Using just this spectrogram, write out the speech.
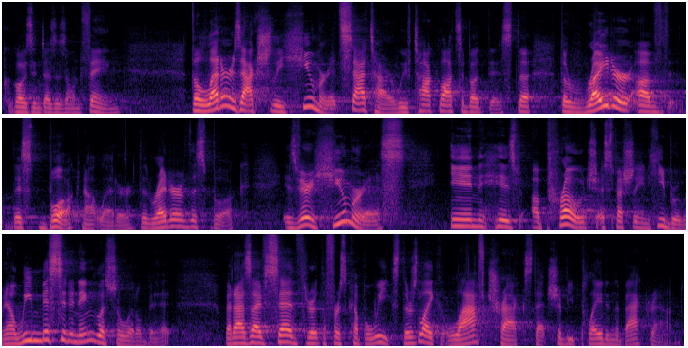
goes and does his own thing. The letter is actually humor, it's satire. We've talked lots about this. The, the writer of this book, not letter, the writer of this book is very humorous in his approach, especially in Hebrew. Now, we miss it in English a little bit but as I've said throughout the first couple weeks, there's like laugh tracks that should be played in the background.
